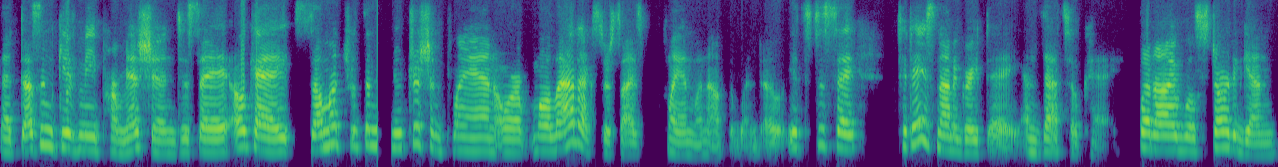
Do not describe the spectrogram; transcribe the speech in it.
That doesn't give me permission to say, okay, so much with the nutrition plan or well, that exercise plan went out the window. It's to say, today's not a great day, and that's okay. But I will start again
